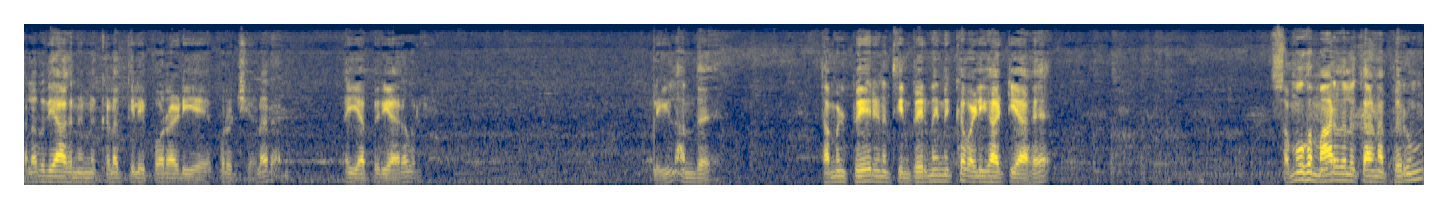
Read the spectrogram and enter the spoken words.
தளபதியாக நின்று களத்திலே போராடிய புரட்சியாளர் ஐயா பெரியார் அவர்கள். அந்த தமிழ் பேரினத்தின் பெருமைமிக்க வழிகாட்டியாக சமூக மாறுதலுக்கான பெரும்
